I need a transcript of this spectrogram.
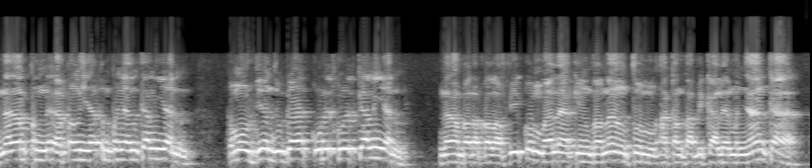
nah penglihatan-penglihatan kalian. Kemudian juga kulit-kulit kalian. Nah, barakallahu fikum walakin dhanantum akan tapi kalian menyangka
